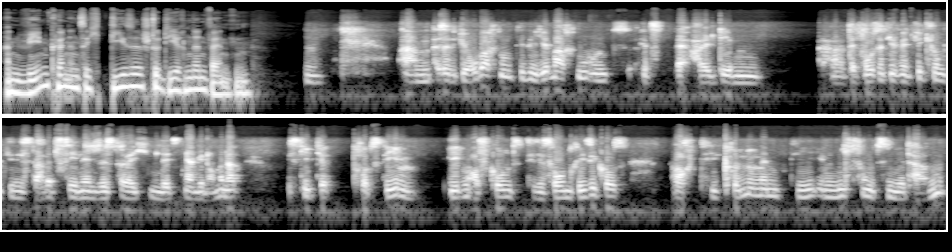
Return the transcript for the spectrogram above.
An wen können sich diese Studierenden wenden? Hm. Ähm, also die Beobachtung, die wir hier machen und jetzt bei all dem äh, der positiven Entwicklung, die die Startup-Szene in Österreich in den letzten Jahren genommen hat, es gibt ja trotzdem eben aufgrund dieses hohen Risikos auch die Gründungen, die eben nicht funktioniert haben.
